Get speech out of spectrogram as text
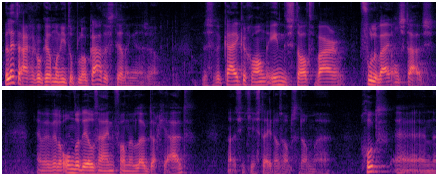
we letten eigenlijk ook helemaal niet op locatenstellingen en zo. Dus we kijken gewoon in de stad waar voelen wij ons thuis. En we willen onderdeel zijn van een leuk dagje uit. Nou, dan zit je in steden als Amsterdam eh, goed. En, eh,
